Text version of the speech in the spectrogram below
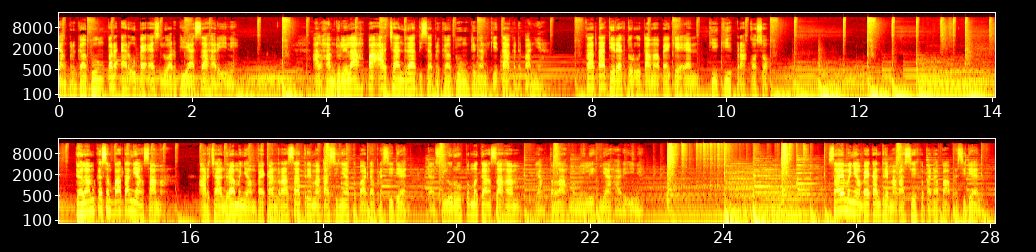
yang bergabung per RUPS luar biasa hari ini. Alhamdulillah Pak Archandra bisa bergabung dengan kita ke depannya, kata Direktur Utama PGN Gigi Prakoso. Dalam kesempatan yang sama, Archandra menyampaikan rasa terima kasihnya kepada Presiden dan seluruh pemegang saham yang telah memilihnya hari ini. Saya menyampaikan terima kasih kepada Pak Presiden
